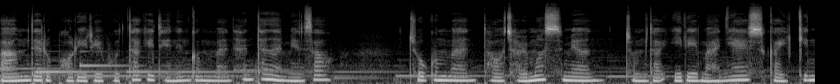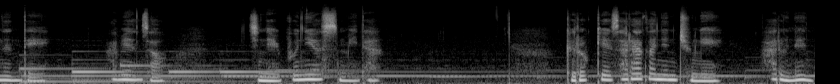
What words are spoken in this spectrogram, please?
마음대로 벌이를 못하게 되는 것만 한탄하면서 조금만 더 젊었으면 좀 더 일을 많이 할 수가 있겠는데 하면서 지낼 뿐이었습니다. 그렇게 살아가는 중에 하루는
